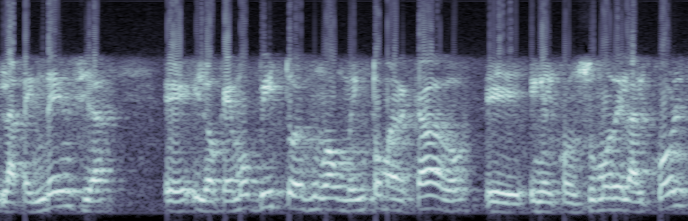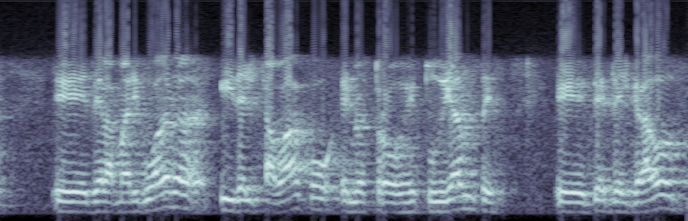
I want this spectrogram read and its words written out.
la tendencia y lo que hemos visto es un aumento marcado en el consumo del alcohol, de la marihuana y del tabaco en nuestros estudiantes. desde el grado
